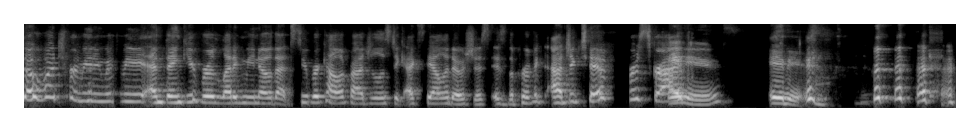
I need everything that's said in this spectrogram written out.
so much for meeting with me. And thank you for letting me know that supercalifragilisticexpialidocious is the perfect adjective for scribe. It is. It is.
